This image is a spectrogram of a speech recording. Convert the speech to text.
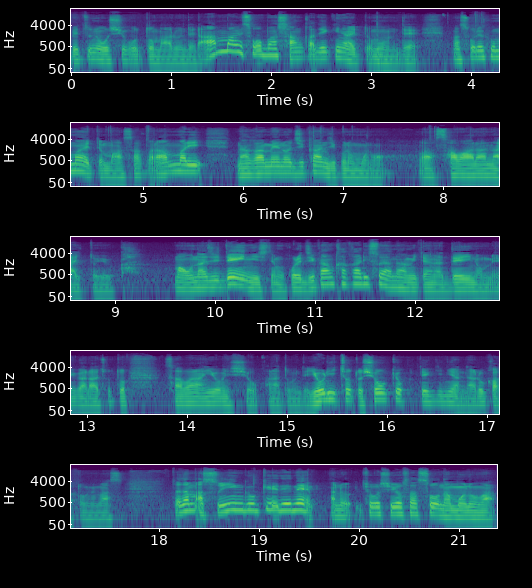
別のお仕事もあるんで、ね、あんまり相場参加できないと思うんで、まあ、それ踏まえても朝からあんまり長めの時間軸のものは触らないというか。まあ、同じデイにしてもこれ時間かかりそうやなみたいなデイの銘柄ちょっと触らんようにしようかなと思うんでよりちょっと消極的にはなるかと思います。ただまあスイング系でねあの調子良さそうなものは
